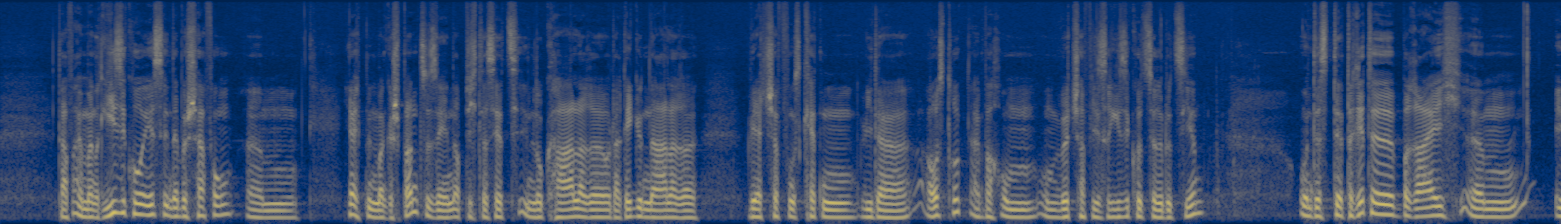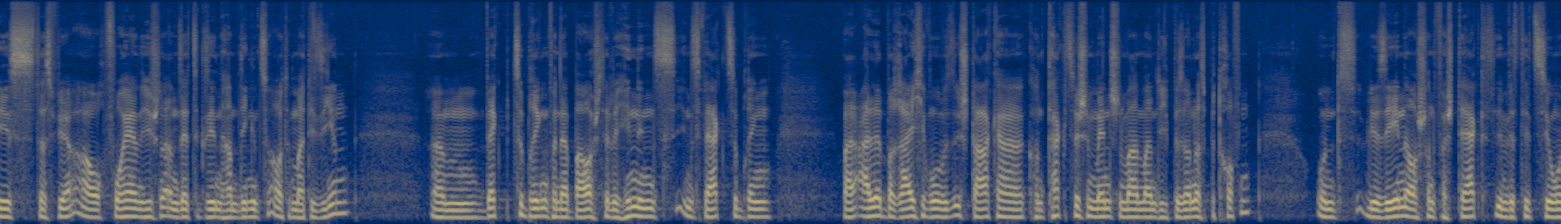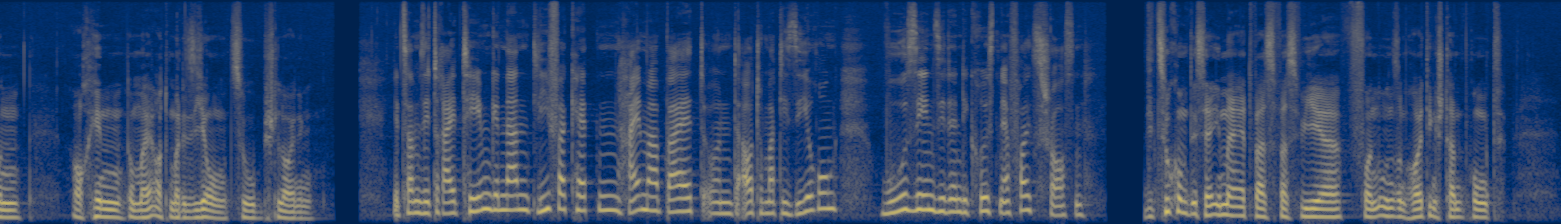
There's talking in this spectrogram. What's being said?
da auf einmal ein Risiko ist in der Beschaffung. Ähm, ja, ich bin mal gespannt zu sehen, ob sich das jetzt in lokalere oder regionalere Wertschöpfungsketten wieder ausdrückt, einfach um, um wirtschaftliches Risiko zu reduzieren. Und das, der dritte Bereich ähm, ist, dass wir auch vorher natürlich schon Ansätze gesehen haben, Dinge zu automatisieren, ähm, wegzubringen von der Baustelle hin ins, ins Werk zu bringen, weil alle Bereiche, wo starker Kontakt zwischen Menschen waren, waren natürlich besonders betroffen. Und wir sehen auch schon verstärkte Investitionen auch hin, um eine Automatisierung zu beschleunigen. Jetzt haben Sie drei Themen genannt, Lieferketten, Heimarbeit und Automatisierung. Wo sehen Sie denn die größten Erfolgschancen? Die Zukunft ist ja immer etwas, was wir von unserem heutigen Standpunkt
